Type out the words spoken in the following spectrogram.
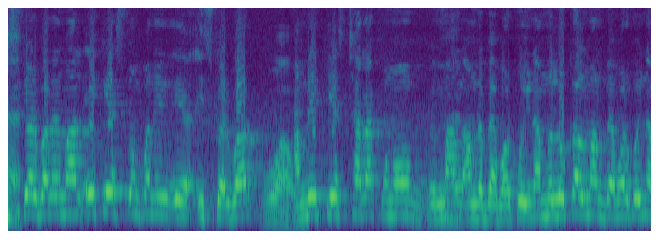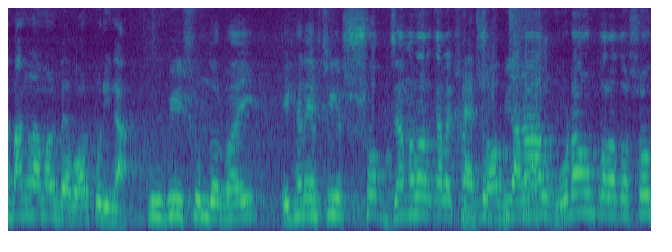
স্কোয়ার বারের মাল একেএস কোম্পানির স্কোয়ার বার. আমরা একেএস ছাড়া কোনো মাল আমরা ব্যবহার করি না। আমরা লোকাল মাল ব্যবহার করি না বাংলা মাল ব্যবহার করি না। খুবই সুন্দর ভাই। এখানে হচ্ছে সব জানালার কালেকশন হ্যাঁ, সব বিশাল জানালা- গোডাউন করা দর্শক।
